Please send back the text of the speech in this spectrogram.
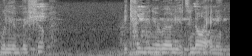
William Bishop. He came in here earlier tonight and he...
